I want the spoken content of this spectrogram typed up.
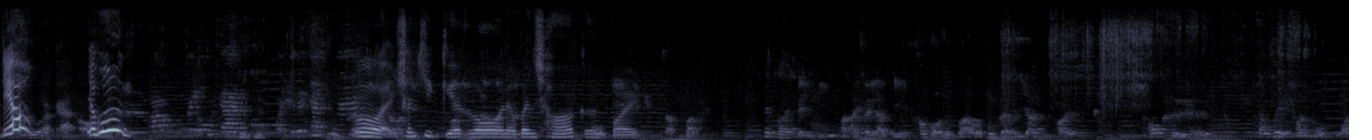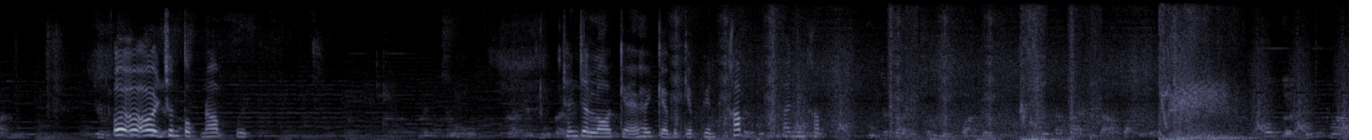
เดี๋ยว อย่าพึ่งเอ้ยฉันขี้เกียจรอเนี่ยเป็นช้าเกินไปกลับบ้านให้กลายเป็นผีตายไปแล้วอีกเขาบอกหรือเปล่าว่าผู้แปลวิญญาณไปเขาคือเจ้าเวทฟันหมกวันเอ้ยเอ้ยเอ้ยฉันตกน้ำอุ๊ยฉันจะรอแกให้แกไปเก็บเงินครับนั่นนึงครับ ผมกวันเด็กผู้จะได้ที่ดาววันเขาเกิดคุ้มคลั่ง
